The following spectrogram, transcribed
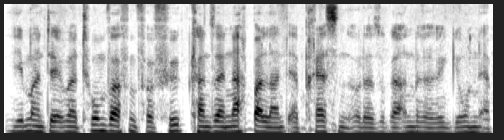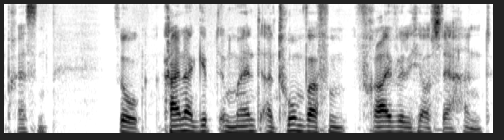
Jemand, der über Atomwaffen verfügt, kann sein Nachbarland erpressen oder sogar andere Regionen erpressen. So, keiner gibt im Moment Atomwaffen freiwillig aus der Hand.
